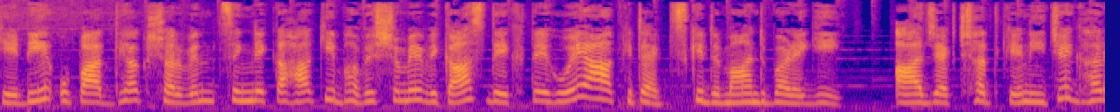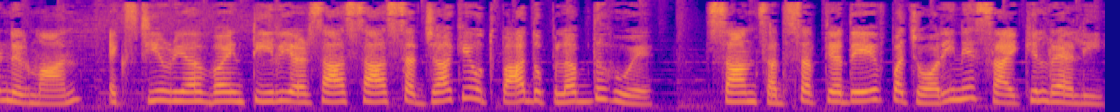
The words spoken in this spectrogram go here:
के डी उपाध्यक्ष अरविंद सिंह ने कहा कि भविष्य में विकास देखते हुए आर्किटेक्ट्स की डिमांड बढ़ेगी। आज एक छत के नीचे घर निर्माण एक्सटीरियर व इंटीरियर साथ साथ सज्जा के उत्पाद उपलब्ध हुए। सांसद सत्यदेव पचौरी ने साइकिल रैली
